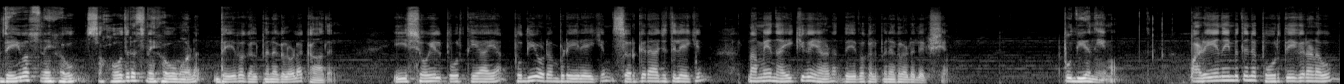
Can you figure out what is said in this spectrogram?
ദൈവസ്നേഹവും സഹോദര സ്നേഹവുമാണ് ദൈവകൽപ്പനകളുടെ കാതൽ. ഈശോയിൽ പൂർത്തിയായ പുതിയ ഉടമ്പടിയിലേക്കും സ്വർഗരാജ്യത്തിലേക്കും നമ്മെ നയിക്കുകയാണ് ദൈവകൽപ്പനകളുടെ ലക്ഷ്യം. പുതിയ നിയമം. പഴയ നിയമത്തിന്റെ പൂർത്തീകരണവും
